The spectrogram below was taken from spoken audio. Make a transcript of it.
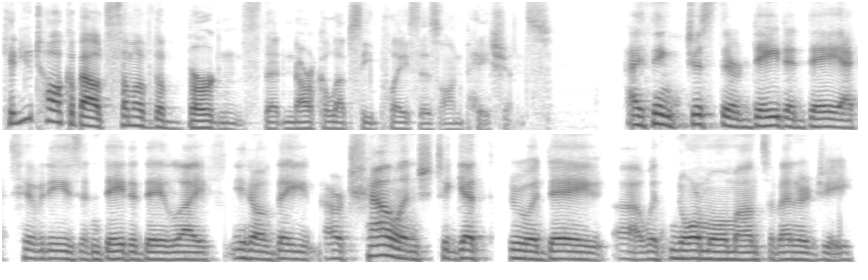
Can you talk about some of the burdens that narcolepsy places on patients? I think just their day to day activities and day to day life, you know, they are challenged to get through a day uh, with normal amounts of energy.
